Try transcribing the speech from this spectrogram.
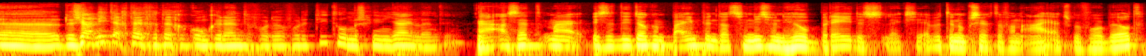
Uh, dus ja, niet echt tegen, tegen concurrenten voor de, voor de titel. Misschien jij, Lentin. Ja, AZ, maar is het niet ook een pijnpunt dat ze niet zo'n heel brede selectie hebben ten opzichte van Ajax bijvoorbeeld?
